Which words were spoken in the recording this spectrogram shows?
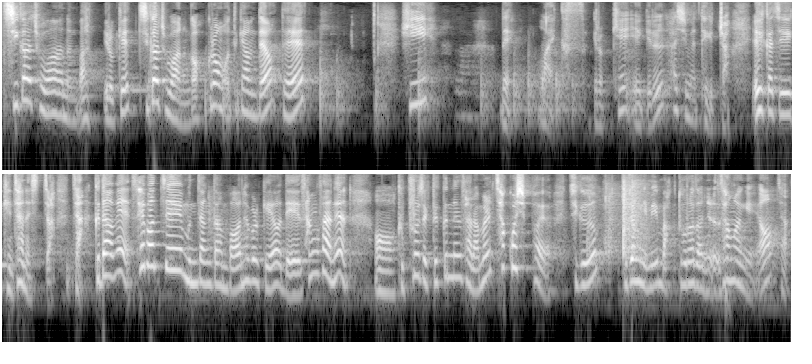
지가 좋아하는 맛, 이렇게, 지가 좋아하는 거. 그럼 어떻게 하면 돼요? that he, 네, likes. 이렇게 얘기를 하시면 되겠죠. 여기까지 괜찮으시죠? 자, 그 다음에 세 번째 문장도 한번 해볼게요. 내 상사는 어, 그 프로젝트 끝낸 사람을 찾고 싶어요. 지금 부장님이 막 돌아다니는 상황이에요. 자,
